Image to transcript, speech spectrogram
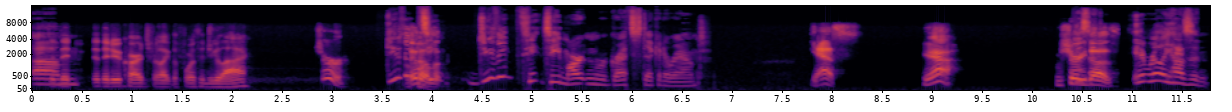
Um, did they did they do cards for like the Fourth of July? Sure. do you think don't T, do you think T, Tee Martin regrets sticking around? Yes. Yeah. I'm sure he Does does. It really hasn't.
